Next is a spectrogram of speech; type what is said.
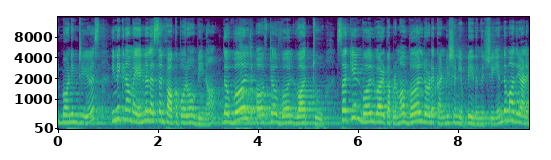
குட் மார்னிங் டியர்ஸ் இன்றைக்கி நம்ம என்ன லெசன் பார்க்க போகிறோம் அப்படின்னா the world after world war two second world வார்க்கு அப்புறமா வேர்ல்டோட கண்டிஷன் எப்படி இருந்துச்சு? எந்த மாதிரியான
